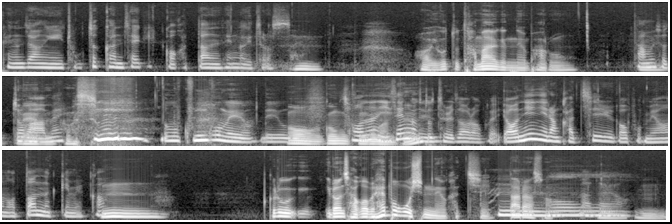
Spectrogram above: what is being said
굉장히 독특한 책일 것 같다는 생각이 들었어요. 음. 아 이것도 담아야겠네요 바로. 담으셨죠 음. 마음에? 네네, 담았습니다. 너무 궁금해요 내용. 어 너무 저는 이 궁금한데요? 생각도 네. 들더라고요. 연인이랑 같이 읽어 보면 어떤 느낌일까? 음. 그리고 이- 이런 작업을 해보고 싶네요 같이 음. 따라서. 어. 맞아요. 음,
